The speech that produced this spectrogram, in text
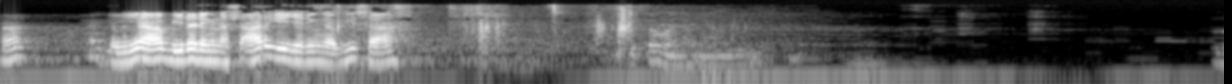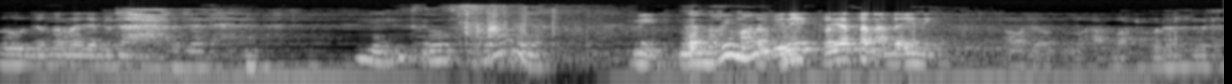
Hah? Iya, beda dengan Asy'ari jadi nggak bisa. Itu banyak yang Lu denger aja dulu ya gitu. Ya? Nih, Nggak nerima. tapi ini kelihatan ada ini. Oh, udah, udah.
